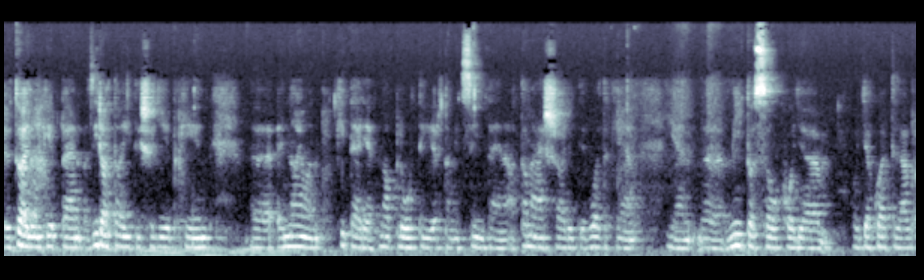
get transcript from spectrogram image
ő tulajdonképpen az iratait is egyébként, egy nagyon kiterjedt naplót írt, amit szintén a Tamással, ugye voltak ilyen, ilyen mítoszok, hogy, hogy gyakorlatilag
